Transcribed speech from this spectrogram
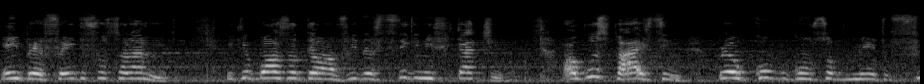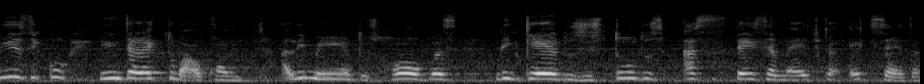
em perfeito funcionamento e que possam ter uma vida significativa. Alguns pais se preocupam com o suprimento físico e intelectual, como alimentos, roupas, brinquedos, estudos, assistência médica, etc.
